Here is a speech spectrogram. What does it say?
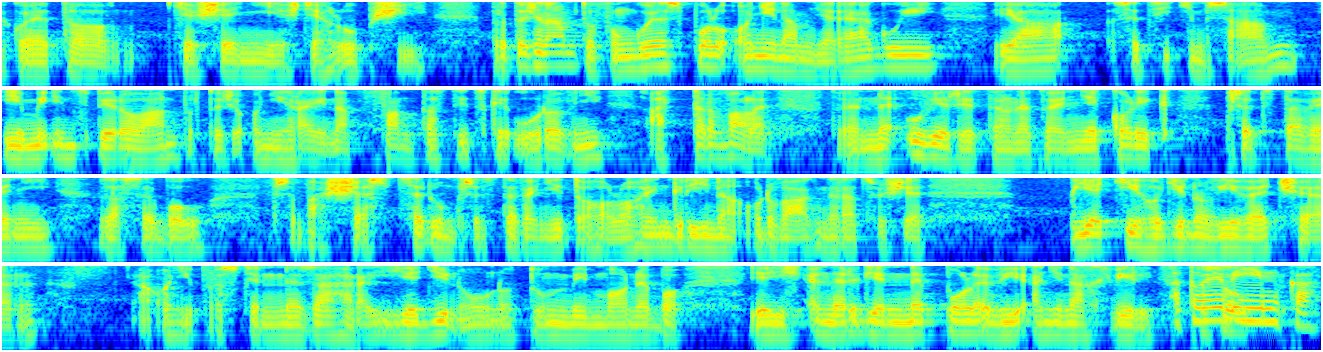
takové to těšení ještě hlubší. Protože nám to funguje spolu, oni na mě reagují, já se cítím sám, jimi inspirován, protože oni hrají na fantastické úrovni a trvale. To je neuvěřitelné, to je několik představení za sebou, třeba 6-7 představení toho Lohengrína od Wagnera, což je pětihodinový večer, a oni prostě nezahrají jedinou notu mimo, nebo jejich energie nepoleví ani na chvíli. A to, to je jsou, výjimka.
